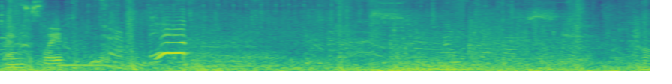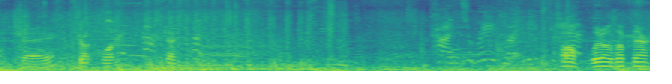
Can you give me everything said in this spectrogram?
Zen's asleep. Okay. Drunk one. Okay. Time to raise my Oh, Widow's up there.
